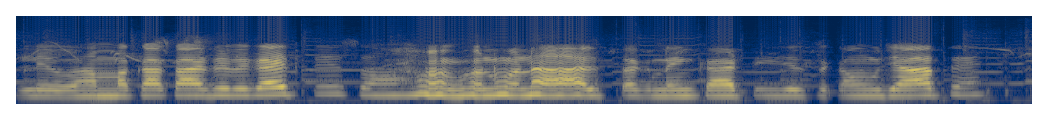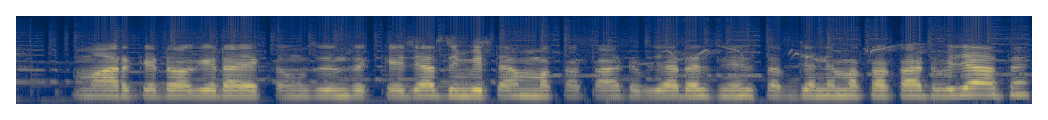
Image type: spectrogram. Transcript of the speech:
ले, हम मक्का काटे भी गए थे सो हम गुनगुना आज तक नहीं काटी, जैसे कहूँ जाते हैं। मार्केट वगैरह या कहूँ से कह जाते हैं, बेटा, हम मक्का काट भी जा रहे हैं। सब जने मक्का काट भी जाते हैं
